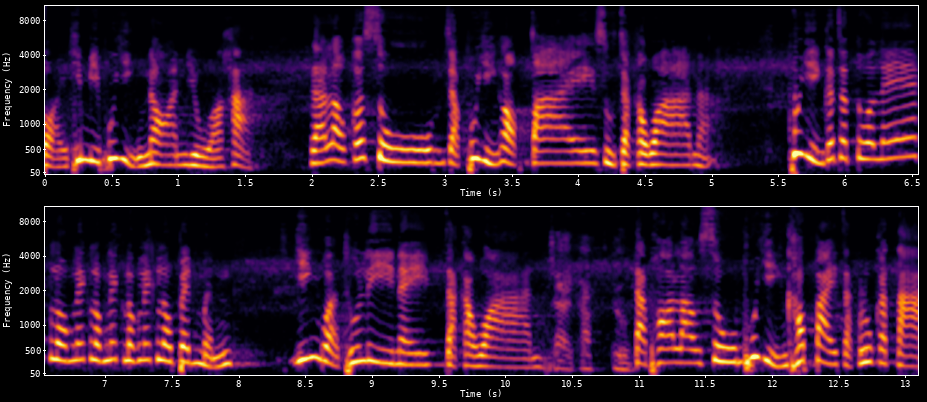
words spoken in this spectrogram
บ่อยๆที่มีผู้หญิงนอนอยู่อะค่ะ แล้วเราก็ซูมจากผู้หญิงออกไปสู่จักรวาลอะผู้หญิงก็จะตัวเล็กลงเล็กลงเล็กลงเล็กเราเป็นเหมือน ยิ่งกว่าทุลีในจักรวาลใช่ครับถูกแต่พอเราซูมผู้หญิงเข้าไปจากลูกตา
